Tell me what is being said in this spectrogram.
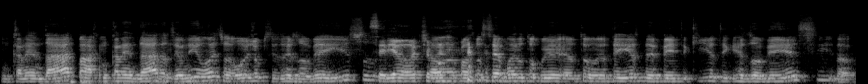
um calendário, marca um calendário, as reuniões, hoje eu preciso resolver isso. Seria ótimo. Então, na próxima semana eu, tô, eu, tô, eu tenho esse defeito aqui, eu tenho que resolver esse. Não.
